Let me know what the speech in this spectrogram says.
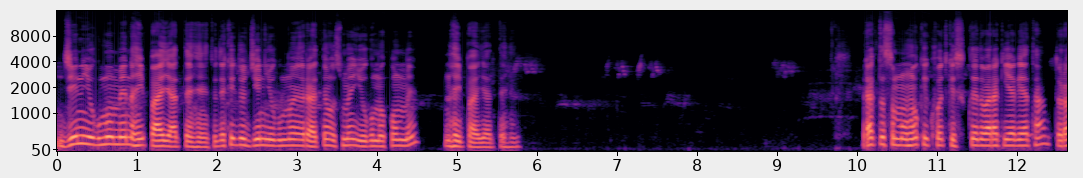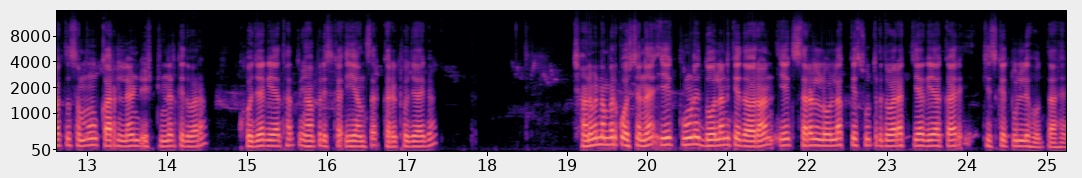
जिन युग्मों में नहीं पाए जाते हैं तो देखिए जो जिन युग्म में रहते हैं, उसमें युग्मकों में नहीं पाए जाते हैं। रक्त समूहों की खोज किसके द्वारा किया गया था? तो रक्त समूह कार्ल लैंड स्टीनर के द्वारा खोजा गया था तो यहाँ पर इसका ये आंसर करेक्ट हो जाएगा। छियानवे नंबर क्वेश्चन है, एक पूर्ण दोलन के दौरान एक सरल लोलक के सूत्र द्वारा किया गया कार्य किसके तुल्य होता है?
